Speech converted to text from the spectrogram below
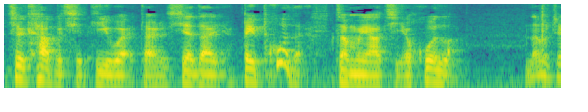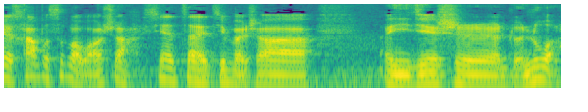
最看不起的地位。但是现在也被迫的这么样结婚了。那么这个哈布斯堡王室啊，现在基本上已经是沦落了。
